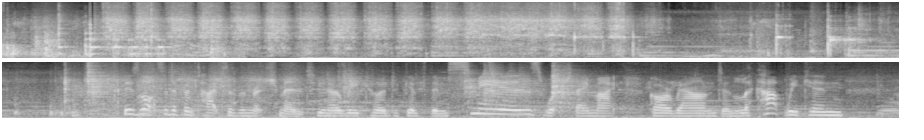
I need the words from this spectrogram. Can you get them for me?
There's lots of different types of enrichment. You know, we could give them smears, which they might go around and lick up. We can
